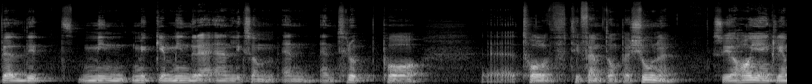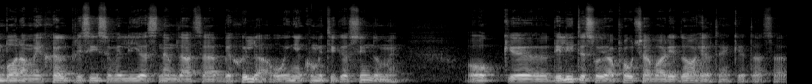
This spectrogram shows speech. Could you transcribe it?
väldigt min, mycket mindre än liksom en, en trupp på eh, 12 till 15 personer. Så jag har egentligen bara mig själv, precis som Elias nämnde, att så här, beskylla. Och ingen kommer tycka synd om mig. Och eh, det är lite så jag approachar varje dag helt enkelt. Att, så här,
